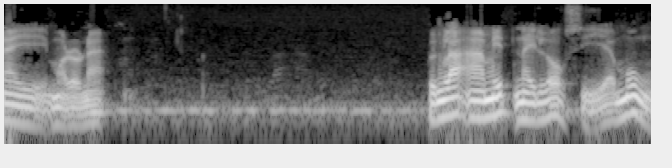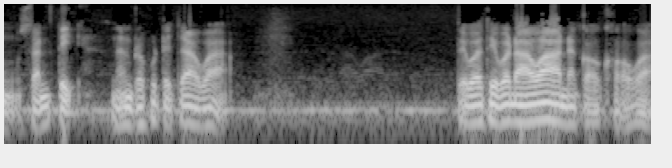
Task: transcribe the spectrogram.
ในมรณะ พึงละอามิตรในโลกเสียมุ่งสันติ นั้นพระพุทธเจ้าว่า แต่ว่าเทวดาว่านะก็ขอว่า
